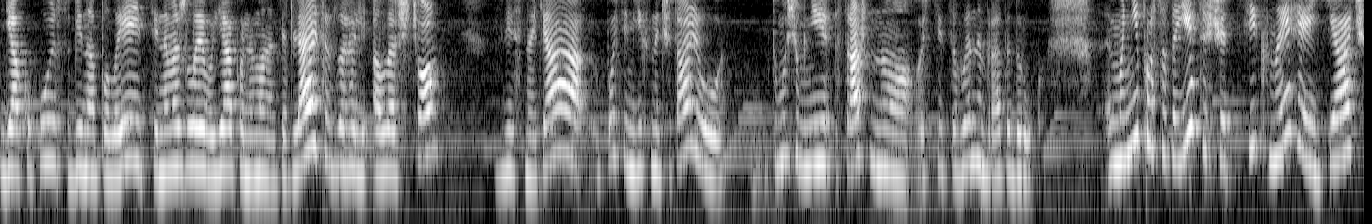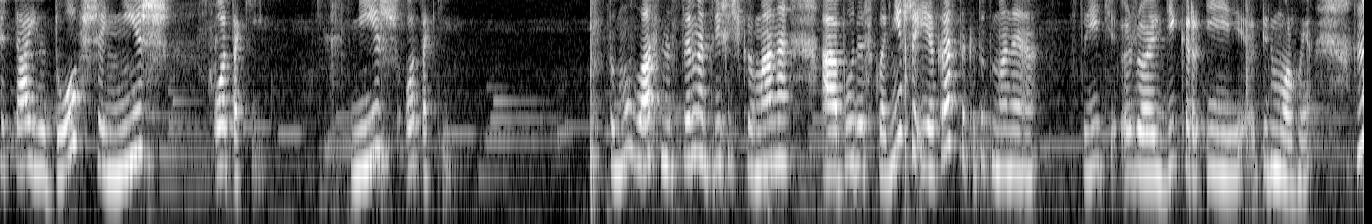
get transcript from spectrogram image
Я купую собі на полиці, неважливо, як вони в мене з'являються взагалі, але що? Звісно, я потім їх не читаю, тому що мені страшно ось ці цеглини брати до рук. Мені просто здається, що ці книги я читаю довше, ніж отакі, ніж отакі. Тому, власне, з цими трішечки в мене буде складніше, і якраз таки тут в мене стоїть Жоель Дікер і підморгує. Ну,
